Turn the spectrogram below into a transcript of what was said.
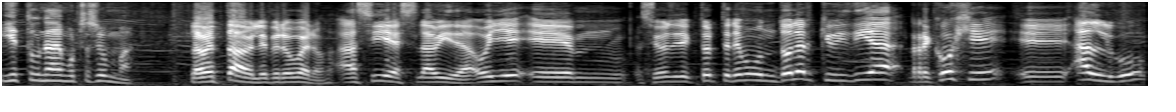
Y esto es una demostración más. Lamentable, pero bueno, así es la vida. Oye, eh, señor director, tenemos un dólar que hoy día recoge eh, algo.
